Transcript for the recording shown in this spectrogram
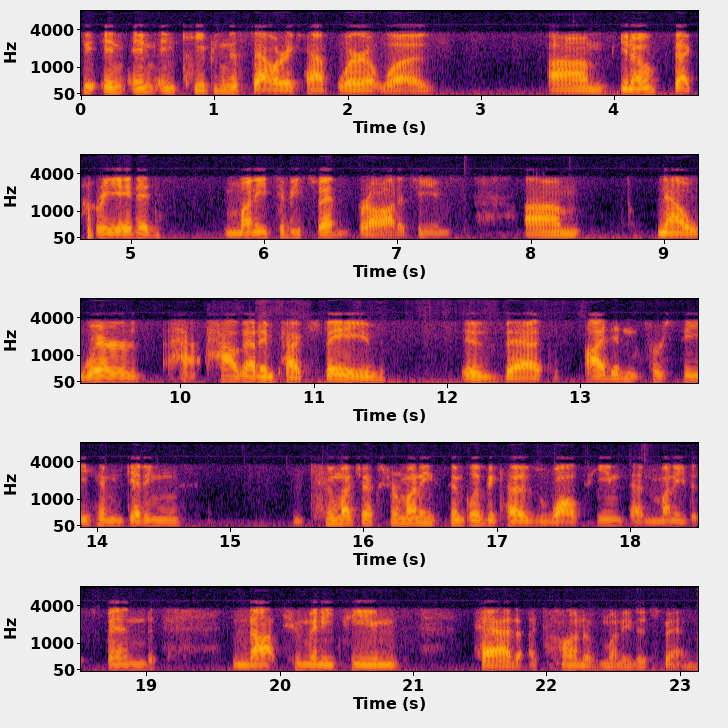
in, in, in keeping the salary cap where it was, um, you know, that created money to be spent for a lot of teams. Um, now, where how that impacts Fave is that I didn't foresee him getting too much extra money simply because while teams had money to spend, not too many teams had a ton of money to spend.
